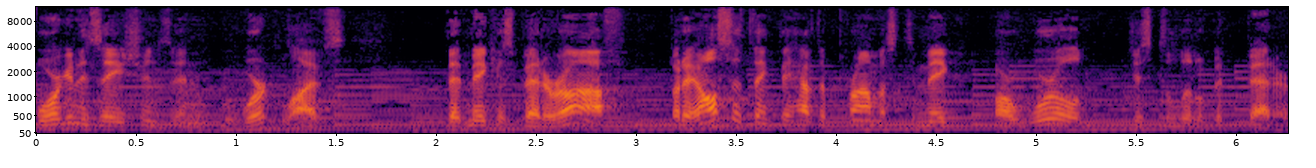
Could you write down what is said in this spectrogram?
organizations and work lives that make us better off, but I also think they have the promise to make our world just a little bit better.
